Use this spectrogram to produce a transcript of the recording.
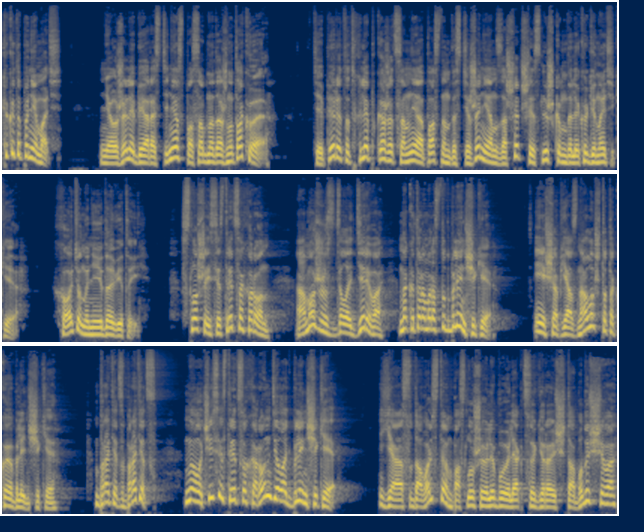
Как это понимать? Неужели биорастение способно даже на такое? Теперь этот хлеб кажется мне опасным достижением, зашедшей слишком далеко генетики. Хоть он и не ядовитый. Слушай, сестрица Хорон, а можешь сделать дерево, на котором растут блинчики? И ещё б я знала, что такое блинчики. Братец-братец, научи сестрицу Харун делать блинчики. Я с удовольствием послушаю любую лекцию Героя Щита Будущего,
